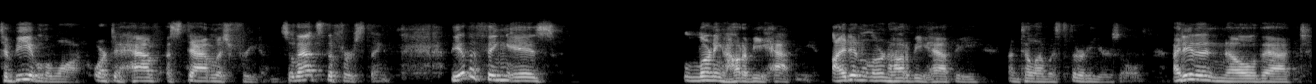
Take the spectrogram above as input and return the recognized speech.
to be able to walk or to have established freedom. So that's the first thing. The other thing is learning how to be happy. I didn't learn how to be happy until I was 30 years old. I didn't know that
